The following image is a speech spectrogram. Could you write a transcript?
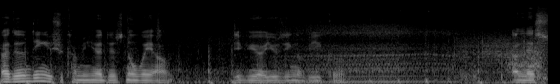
I don't think you should come in here. There's no way out if you are using a vehicle. Unless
